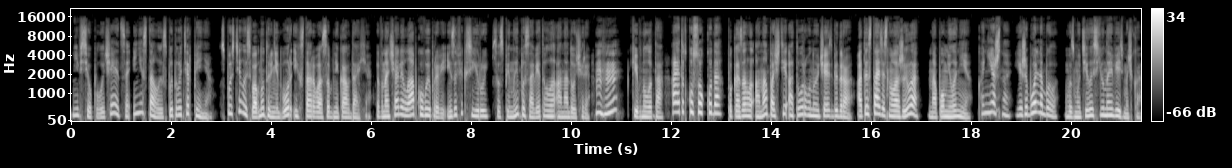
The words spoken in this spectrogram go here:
не все получается, и не стала испытывать терпения. Спустилась во внутренний двор их старого особняка в Дахе. «Вначале лапку выправи и зафиксируй», — со спины посоветовала она дочери. «Угу», кивнула та. «А этот кусок куда?» Показала она почти оторванную часть бедра. «А ты стазис наложила?» Напомнила не. «Конечно, ей же больно было», — возмутилась юная ведьмочка.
